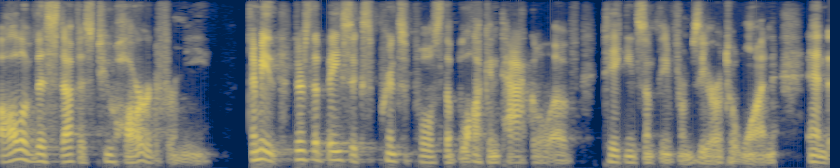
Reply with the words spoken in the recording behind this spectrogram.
all of this stuff is too hard for me. I mean, there's the basics principles, the block and tackle of taking something from zero to one. And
